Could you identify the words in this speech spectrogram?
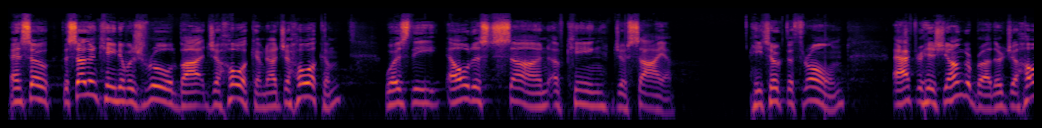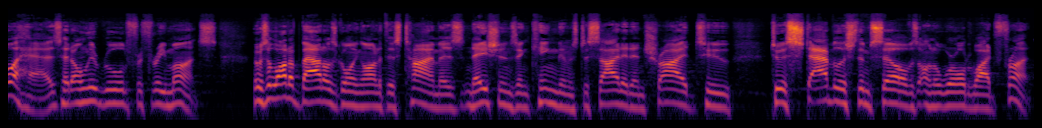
And so the southern kingdom was ruled by Jehoiakim. Now, Jehoiakim was the eldest son of King Josiah. He took the throne after his younger brother, Jehoahaz, had only ruled for three months. There was a lot of battles going on at this time as nations and kingdoms decided and tried to, to establish themselves on a worldwide front.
